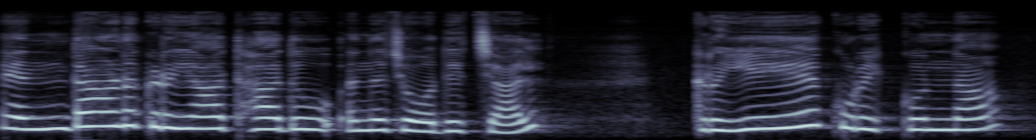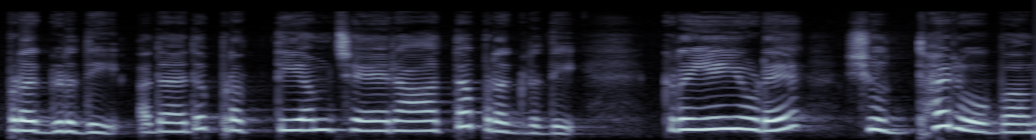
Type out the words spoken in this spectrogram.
എന്താണ് ക്രിയാധാതു എന്ന് ചോദിച്ചാൽ ക്രിയയെ കുറിക്കുന്ന പ്രകൃതി അതായത് പ്രത്യയം ചേരാത്ത പ്രകൃതി ക്രിയയുടെ ശുദ്ധരൂപം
